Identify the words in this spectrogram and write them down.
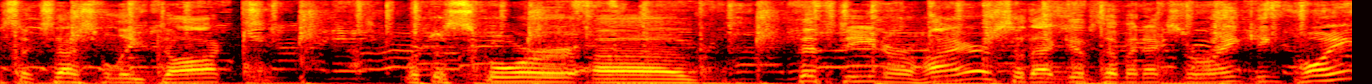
successfully docked with a score of 15 or higher, so that gives them an extra ranking point.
